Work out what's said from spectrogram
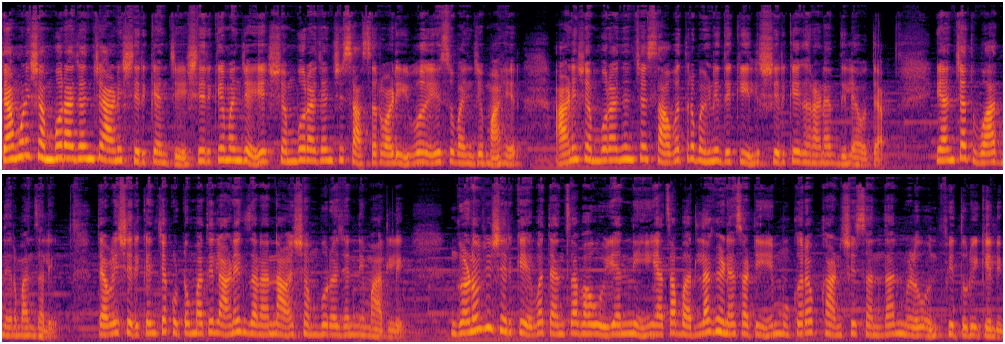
त्यामुळे शंभूराजांचे आणि शिर्क्यांचे शिर्के म्हणजे शंभूराजांची सासरवाडी व येसुबाईंचे माहेर आणि शंभूराजांच्या सावत्र बहिणी देखील शिर्के घराण्यात दिल्या होत्या. यांच्यात वाद निर्माण झाले. त्यावेळी शिर्केंच्या कुटुंबातील अनेक जणांना शंभूराजांनी मारले. गणोजी शिर्के व त्यांचा भाऊ यांनी याचा बदला घेण्यासाठी मुकरब खानशी संधान मिळवून फितुरी केली.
